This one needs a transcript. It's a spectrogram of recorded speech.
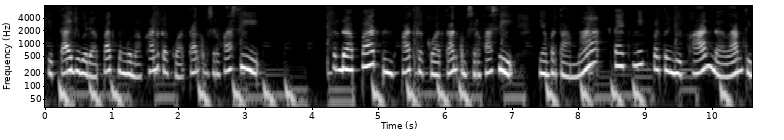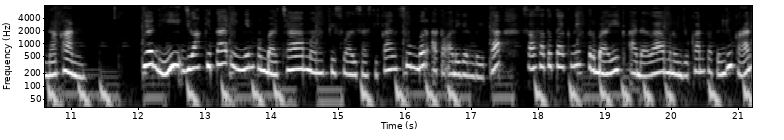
Kita juga dapat menggunakan kekuatan observasi. Terdapat empat kekuatan observasi. Yang pertama, teknik pertunjukan dalam tindakan. Jadi, jika kita ingin pembaca memvisualisasikan sumber atau adegan berita, salah satu teknik terbaik adalah menunjukkan pertunjukan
